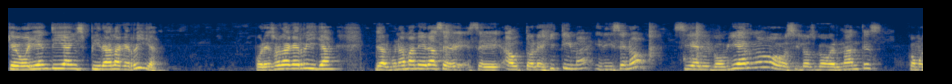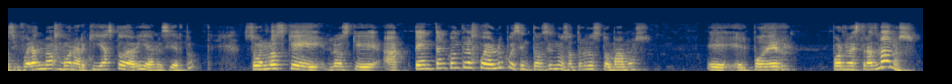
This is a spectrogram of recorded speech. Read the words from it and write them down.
que hoy en día inspira la guerrilla. Por eso la guerrilla de alguna manera se, se autolegitima y dice, no, si el gobierno o si los gobernantes, como si fueran monarquías todavía, ¿no es cierto? Son los que, los que atentan contra el pueblo, pues entonces nosotros nos tomamos eh, el poder por nuestras manos.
